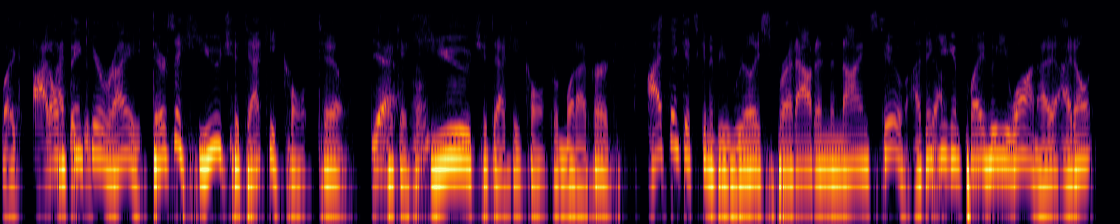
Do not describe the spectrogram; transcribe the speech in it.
Like I don't. I think, think you're right. There's a huge Hideki cult too. Yeah. Like a huh huge Hideki cult from what I've heard. I think it's going to be really spread out in the nines too. I think yeah. you can play who you want. I, I don't,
